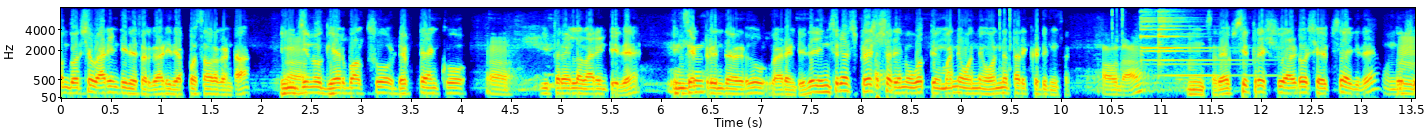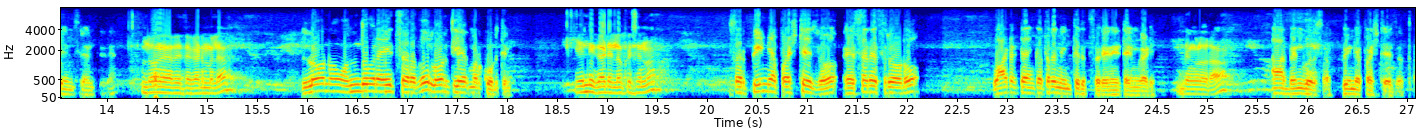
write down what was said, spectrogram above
ಒಂದ್ ವರ್ಷ ವ್ಯಾರಂಟಿ ಇದೆ ಸರ್ ಗಾಡಿ ಎಪ್ಪತ್ ಸಾವಿರ ಗಂಟ. Engine gear box diff tank ಹಾಂ. ಈ ತರ ಎಲ್ಲ ವ್ಯಾರಂಟಿ ಇದೆ. ಇಂಜೆಕ್ಟರ್ ಇಂದ ಹಿಡಿದು ವ್ಯಾರಂಟಿ ಇದೆ. ಇನ್ಸೂರೆನ್ಸ್ ಫ್ರೆಶ್ ಸರ್ ಏನು ಓದ್ತೀನಿ. ಮೊನ್ನೆ ಒಂದೇ ಒಂದನೇ ತಾರೀಕು ಕಟ್ಟಿದ್ದೀನಿ ಸರ್. ಹೌದಾ? ಹ್ಮ್ ಸರ್. ಎಫ್ ಸಿ ಫ್ರೆಶ್ ಎರಡು ವರ್ಷ ಎಫ್ ಸಿ ಆಗಿದೆ. ಒಂದು ವರ್ಷ ಇನ್ಸೂರೆನ್ಸ್ ಇದೆ. ಲೋನ್ ಯಾರೈತೆ ಗಾಡಿ ಮೇಲೆ? ಲೋನ್ ಒಂದೂವರೆ ಐದು ಸರ್ ಅದು. ಲೋನ್ ಕ್ಲಿಯರ್ ಮಾಡ್ಕೊಡ್ತೀನಿ ಎಲ್ಲಿ ಗಾಡಿ location sir Peenya first stage S R S road water tank ಹತ್ರ ನಿಂತಿರುತ್ತೆ ಸರ್ ಎನಿ ಟೈಮ್ ಗಾಡಿ. ಬೆಂಗಳೂರ? ಹಾ Bengaluru sir Peenya first stage ಹತ್ರ.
